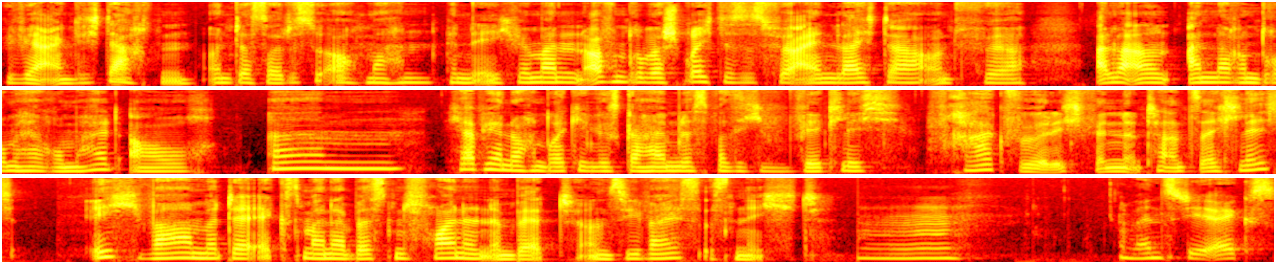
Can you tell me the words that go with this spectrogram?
wie wir eigentlich dachten. Und das solltest du auch machen, finde ich. Wenn man offen drüber spricht, ist es für einen leichter und für alle an- anderen drumherum halt auch. Ähm, ich habe hier noch ein dreckiges Geheimnis, was ich wirklich fragwürdig finde tatsächlich. Ich war mit der Ex meiner besten Freundin im Bett und sie weiß es nicht. Wenn es die Ex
